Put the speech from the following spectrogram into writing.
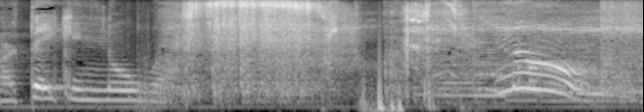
Are taking Nova. No!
